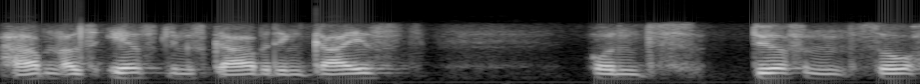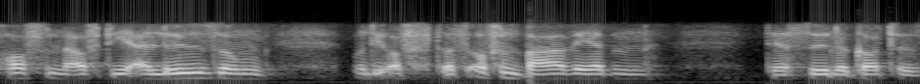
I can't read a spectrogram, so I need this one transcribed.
haben als Erstlingsgabe den Geist und dürfen so hoffen auf die Erlösung und die, das Offenbarwerden der Söhne Gottes.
